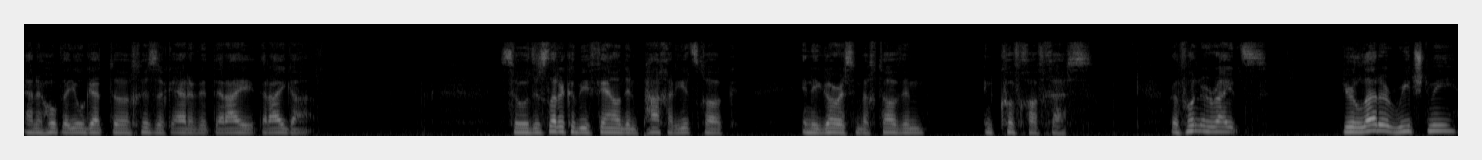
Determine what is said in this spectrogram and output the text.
and I hope that you'll get the chizik out of it that I that I got. So this letter could be found in Pachad Yitzchak, in Igaris Mechtavim, in Kuf Chav Ches. Rav Hutner writes, Your letter reached me,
